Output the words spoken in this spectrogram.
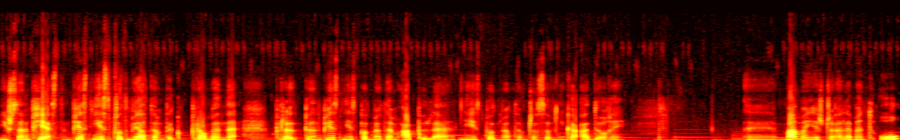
niż ten pies. Ten pies nie jest podmiotem tego promener. Ten pies nie jest podmiotem appelé, nie jest podmiotem czasownika adorer. E, Mamy jeszcze element u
